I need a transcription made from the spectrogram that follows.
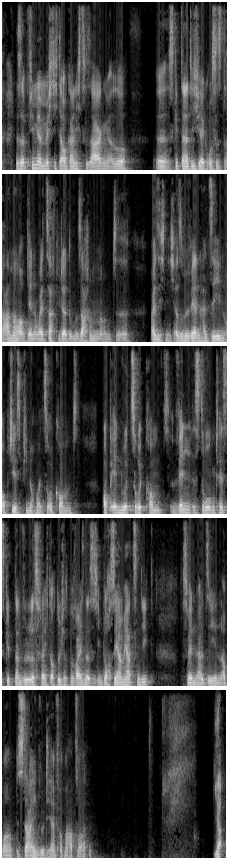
deshalb viel mehr möchte ich da auch gar nicht zu sagen. Also äh, es gibt da natürlich wieder großes Drama und Dana White sagt wieder dumme Sachen und äh, weiß ich nicht. Also wir werden halt sehen, ob GSP nochmal zurückkommt ob er nur zurückkommt, wenn es Drogentests gibt, dann würde das vielleicht auch durchaus beweisen, dass es ihm doch sehr am Herzen liegt. Das werden wir halt sehen, aber bis dahin würde ich einfach mal abwarten. Ja,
